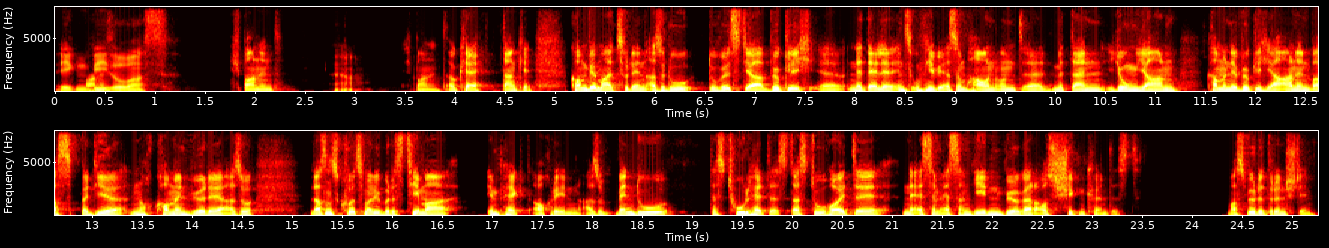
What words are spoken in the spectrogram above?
Irgendwie Spannend. sowas. Spannend. Ja. Spannend. Okay, danke. Kommen wir mal zu den, also du, du willst ja wirklich äh, eine Delle ins Universum hauen und äh, mit deinen jungen Jahren kann man ja wirklich erahnen, was bei dir noch kommen würde. Also Lass uns kurz mal über das Thema Impact auch reden. Also wenn du das Tool hättest, dass du heute eine SMS an jeden Bürger rausschicken könntest, was würde drinstehen?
